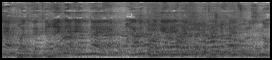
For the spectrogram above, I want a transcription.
הפרויקט הזה, כרגע אין בעיה, אם אתה מגיע ארץ יש לך איפה לחנות.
